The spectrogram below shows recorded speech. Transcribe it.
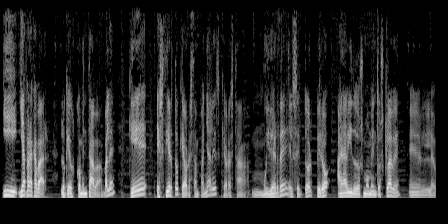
Y ya para acabar, lo que os comentaba, ¿vale? Que es cierto que ahora están pañales, que ahora está muy verde el sector, pero han habido dos momentos clave en el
